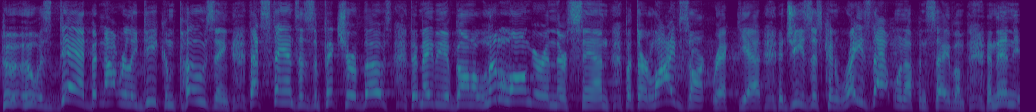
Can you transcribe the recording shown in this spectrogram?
who, who was dead but not really decomposing. That stands as a picture of those that maybe have gone a little longer in their sin, but their lives aren't wrecked yet. And Jesus can raise that one up and save them. And then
